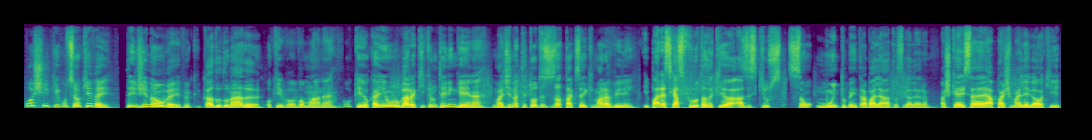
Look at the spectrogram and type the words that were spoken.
Oxi, o que aconteceu aqui, velho? Entendi não, velho. Foi quicado do nada. Ok, vamos lá, né? Ok, eu caí em um lugar aqui que não tem ninguém, né? Imagina ter todos esses ataques aí, que maravilha, hein? E parece que as frutas aqui, ó, as skills são muito bem trabalhadas, galera. Acho que essa é a parte mais legal aqui.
